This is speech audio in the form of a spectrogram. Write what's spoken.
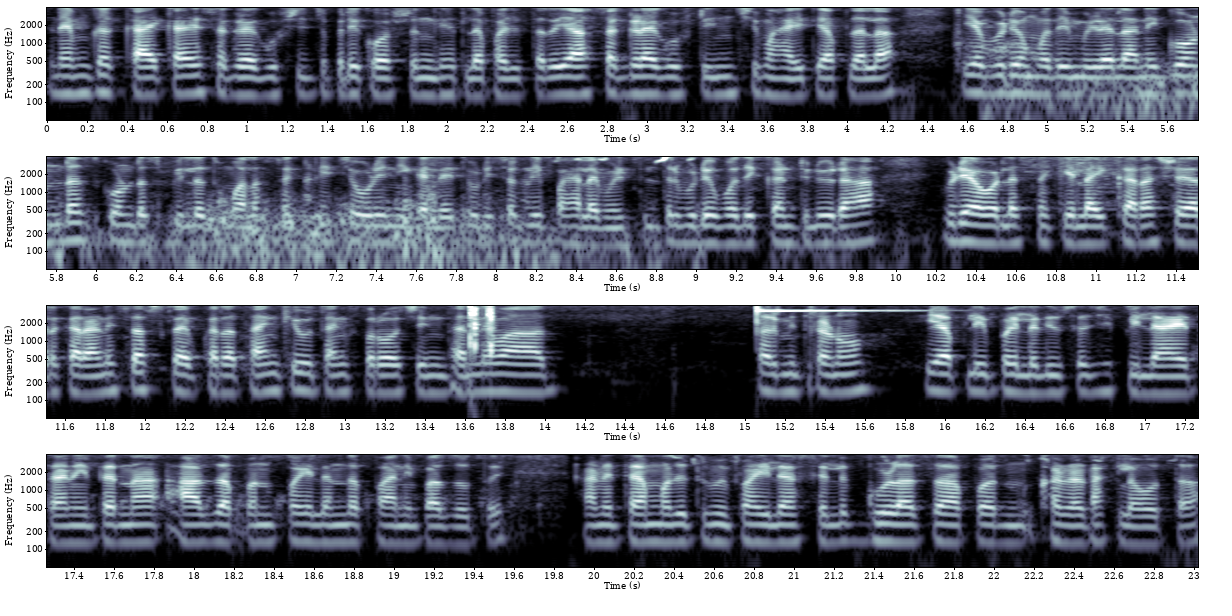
नेमकं काय काय सगळ्या गोष्टीचं प्रिकॉशन घेतलं पाहिजे? तर या सगळ्या गोष्टींची माहिती आपल्याला या व्हिडिओमध्ये मिळेल. आणि गोंडस गोंडस पिलं तुम्हाला सगळी जेवढी निघाली आहे तेवढी सगळी पाहायला मिळतील. तर व्हिडिओमध्ये कंटिन्यू राहा. व्हिडिओ आवडल्यास नक्की लाईक करा शेअर करा आणि सबस्क्राईब करा. थँक्यू थँक्स फॉर वॉचिंग धन्यवाद. तर मित्रांनो ही आपली पहिल्या दिवसाची पिलं आहेत आणि त्यांना आज आपण पहिल्यांदा पाणी पाजवतोय. आणि त्यामध्ये तुम्ही पाहिलं असेल गुळाचा आपण खडा टाकला होता.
